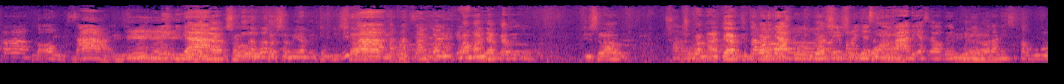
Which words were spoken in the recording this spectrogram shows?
Ah. goong bisa. Guling, Pokoknya iya. seluruh kesenian itu bisa, bisa. gitu. Namanya kan Islam kalau suka dulu- ngajar suka kan ngajar dulu. pengajar. Nah, di SLB Budi Iya. Nurani Sukabumi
